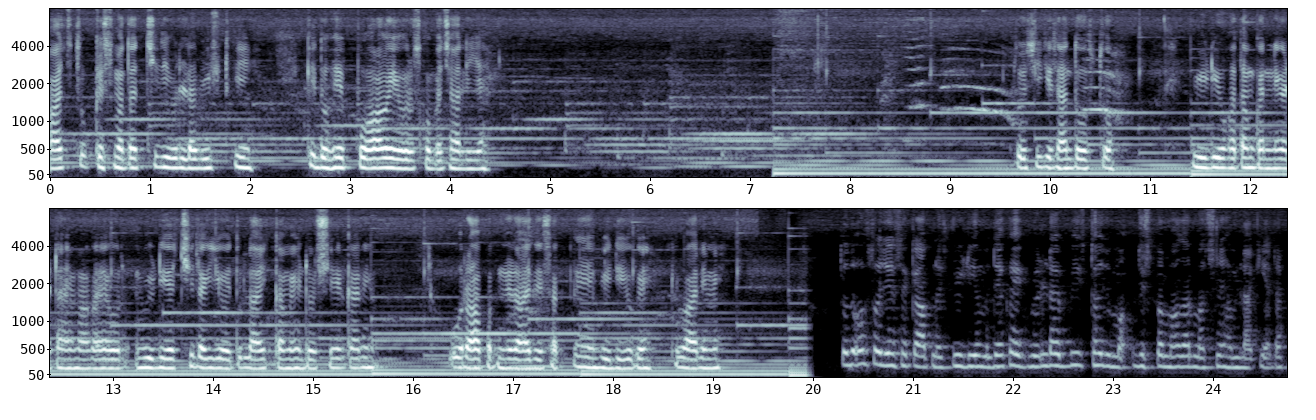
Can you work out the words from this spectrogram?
आज तो किस्मत अच्छी थी विल्डा बीस्ट की कि दो हिप्पो आ गई और उसको बचा लिया। तो इसी के साथ दोस्तों वीडियो ख़त्म करने का टाइम आ गया और वीडियो अच्छी लगी हो तो लाइक कमेंट और शेयर करें और आप अपनी राय दे सकते हैं वीडियो के, के बारे में। तो दोस्तों जैसे कि आपने इस वीडियो में देखा एक विल्डा बीस था जो जिस पर मगरमच्छ ने हमला किया था।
